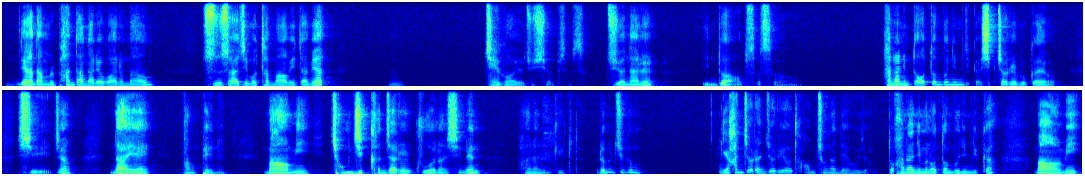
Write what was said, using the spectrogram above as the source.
내가 남을 판단하려고 하는 마음, 순수하지 못한 마음이 있다면 제거하여 주시옵소서. 주여 나를 인도하옵소서. 하나님 또 어떤 분입니까? 10절을 볼까요? 시작. 나의 방패는 마음이 정직한 자를 구원하시는 하나님께 이르다. 여러분 지금 이게 한절 한 절이요 다 엄청난 내용이죠. 또 하나님은 어떤 분입니까? 마음이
